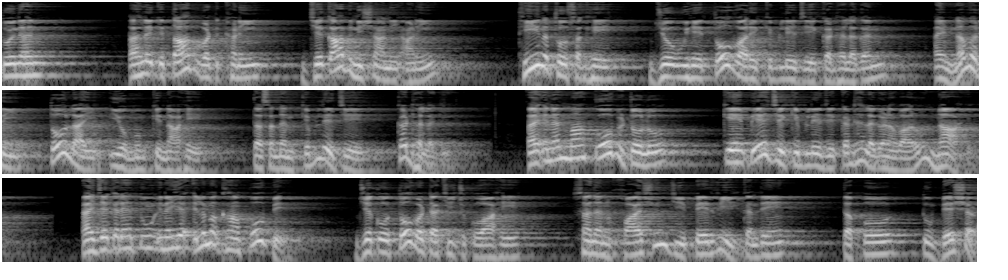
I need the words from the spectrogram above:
तूं इन्हनि अहले किताब वटि खणी जेका बि निशानी आणी थी नथो सघे جو اهي تو واري قبلي جي ڪڍ لڳن ۽ نه وري تو لاءِ اهو ممڪن آهي ته سندن قبلي جي ڪڍ لڳي. ۽ انهن مان ڪو به ٽولو ڪنهن ٻئي جي قبلي جي ڪڍ لڳڻ وارو نه آهي. ۽ جيڪڏهن تون ان علم کان پوءِ به جيڪو تو وٽ اچي چڪو آهي سندن خواهشن جي پيروي ڪندي ته پوءِ تون بيشڪ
